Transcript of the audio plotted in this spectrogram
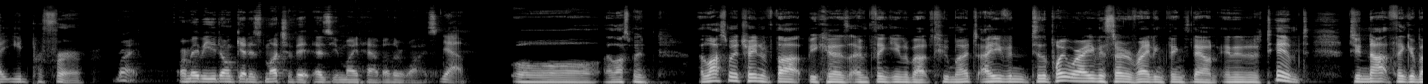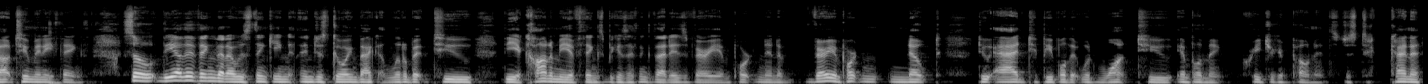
you'd prefer. Right or maybe you don't get as much of it as you might have otherwise. Yeah. Oh, I lost my I lost my train of thought because I'm thinking about too much. I even to the point where I even started writing things down in an attempt to not think about too many things. So the other thing that I was thinking and just going back a little bit to the economy of things because I think that is very important and a very important note to add to people that would want to implement creature components just to kind of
